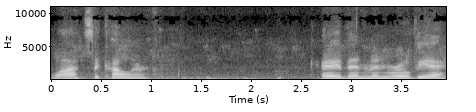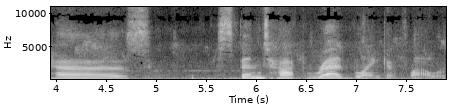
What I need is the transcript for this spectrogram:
Lots of color. Okay, then Monrovia has spin top red blanket flower.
